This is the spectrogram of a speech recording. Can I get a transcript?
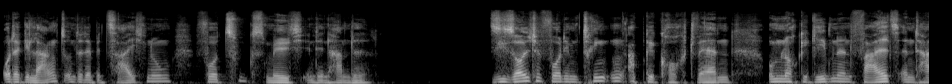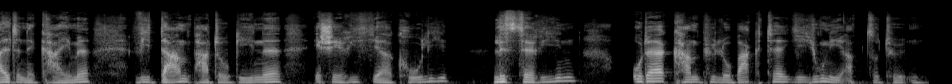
oder gelangt unter der Bezeichnung Vorzugsmilch in den Handel. Sie sollte vor dem Trinken abgekocht werden, um noch gegebenenfalls enthaltene Keime wie Darmpathogene Escherichia coli, Listerin oder Campylobacter jejuni abzutöten.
